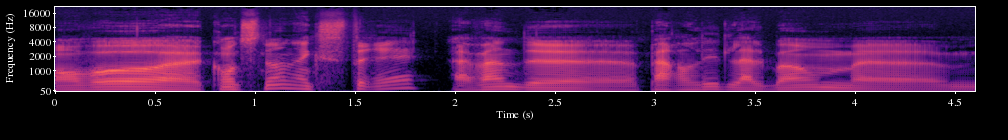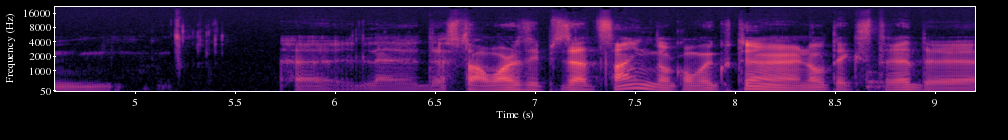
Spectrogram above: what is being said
On va euh, continuer en extrait avant de parler de l'album euh, euh, de Star Wars épisode 5. Donc, on va écouter un autre extrait de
